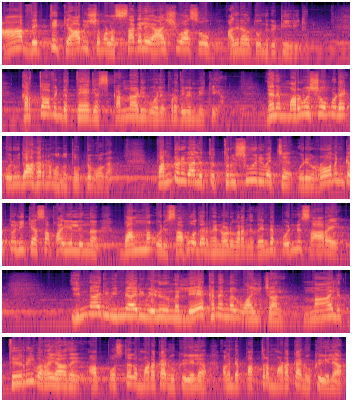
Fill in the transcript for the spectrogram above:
ആ വ്യക്തിക്ക് ആവശ്യമുള്ള സകല ആശ്വാസവും അതിനകത്തുനിന്ന് കിട്ടിയിരിക്കും. കർത്താവിന്റെ തേജസ് കണ്ണാടി പോലെ പ്രതിബിംബിക്കുക. ഞാൻ മറുവശവും കൂടെ ഒരു ഉദാഹരണം ഒന്ന് തൊട്ടുപോകാം പണ്ടൊരു കാലത്ത് തൃശ്ശൂർ വെച്ച് ഒരു റോമൻ കത്തോലിക്ക സഭയിൽ നിന്ന് വന്ന ഒരു സഹോദരൻ എന്നോട് പറഞ്ഞത് എന്റെ പൊന്നു സാറേ ഇന്നാരും ഇന്നാരും എഴുതുന്ന ലേഖനങ്ങൾ വായിച്ചാൽ നാല് തെറി പറയാതെ ആ പുസ്തകം മടക്കാൻ ഒക്കുകയില്ല അവന്റെ പത്രം മടക്കാൻ ഒക്കുകയില്ല.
